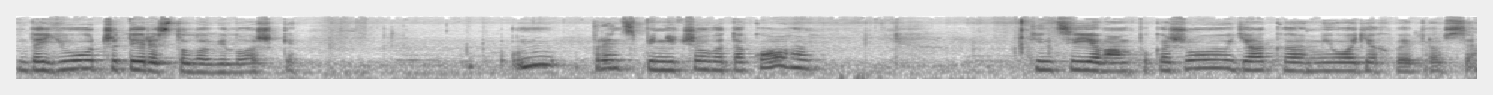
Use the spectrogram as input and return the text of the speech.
даю 4 столові ложки. Ну, в принципі, нічого такого. В кінці я вам покажу, як е, мій одяг вибрався.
